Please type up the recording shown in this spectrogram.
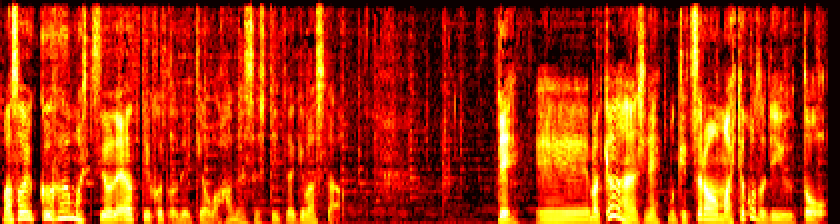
まあそういう工夫も必要だよっていうことで今日は話させていただきました。で、えー、まあ今日の話ね、もう結論をまあ一言で言うと、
